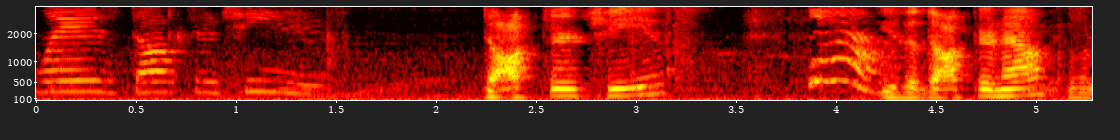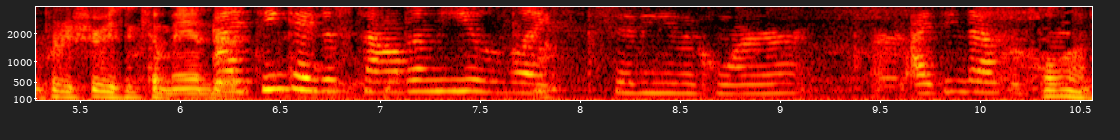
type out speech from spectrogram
Where's Dr. Cheese? Doctor Cheese? Yeah. He's a doctor now? Because I'm pretty sure he's a commander. I think I just found him. He was like sitting in a corner. Or I think that was a Hold on.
